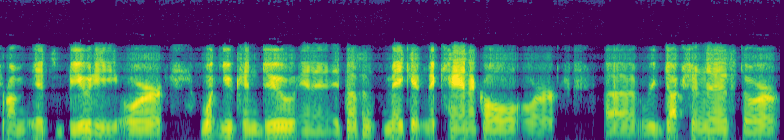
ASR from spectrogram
from its beauty or what you can do in it. It doesn't make it mechanical or uh, reductionist or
